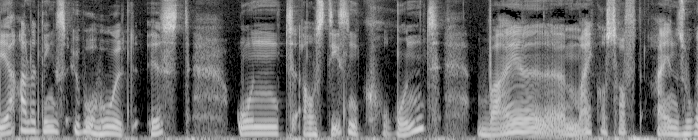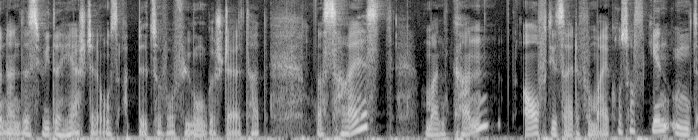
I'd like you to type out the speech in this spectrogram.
der allerdings überholt ist und aus diesem Grund, weil äh, Microsoft ein sogenanntes Wiederherstellungsabbild zur Verfügung gestellt hat. Das heißt, man kann auf die Seite von Microsoft gehen und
